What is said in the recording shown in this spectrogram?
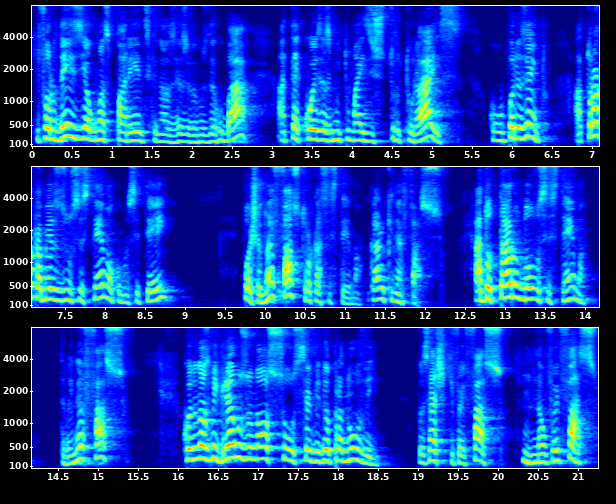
Que foram desde algumas paredes que nós resolvemos derrubar, até coisas muito mais estruturais, como por exemplo, a troca mesmo de um sistema, como eu citei. Poxa, não é fácil trocar sistema. Claro que não é fácil. Adotar um novo sistema também não é fácil. Quando nós migramos o nosso servidor para a nuvem, você acha que foi fácil? Não foi fácil.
